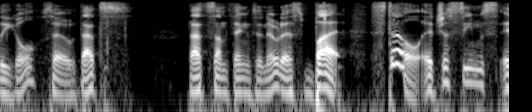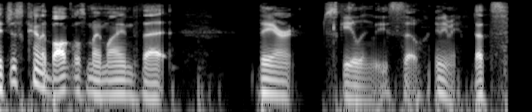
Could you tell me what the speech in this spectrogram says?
legal. So that's that's something to notice. But still, it just seems it just kind of boggles my mind that they aren't scaling these. So anyway, that's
